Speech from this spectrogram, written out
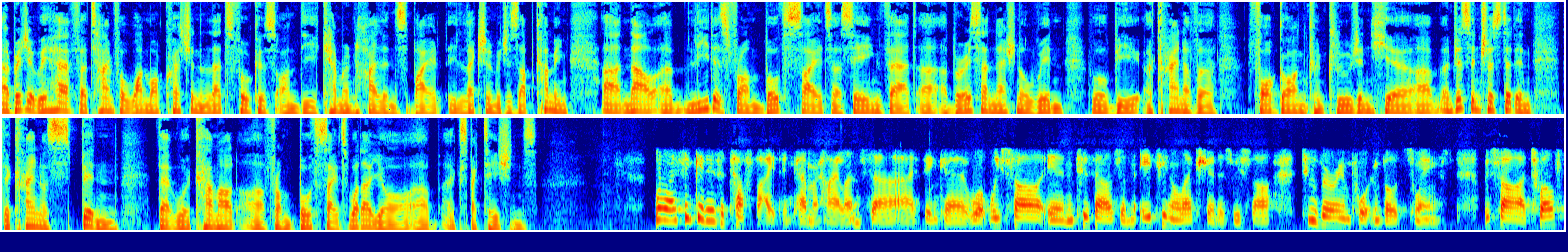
Uh, Bridget, we have uh, time for one more question, and let's focus on the Cameron Highlands by election, which is upcoming. Uh, now, uh, leaders from both sides are saying that uh, a Barisan Nasional win will be a kind of a foregone conclusion here. Um, I'm just interested in the kind of spin that will come out uh, from both sides. What are your expectations? Well, I think it is a tough fight in Cameron Highlands. Uh, I think uh, what we saw in 2018 election is we saw two very important vote swings. We saw a 12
